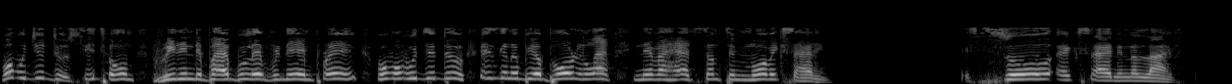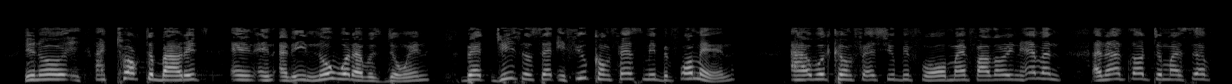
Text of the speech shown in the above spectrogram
What would you do? Sit home reading the Bible every day and praying? Well, what would you do? It's going to be a boring life. Never had something more exciting. It's so exciting in life. You know, I talked about it and, and I didn't know what I was doing. But Jesus said, if you confess me before men, I will confess you before my Father in heaven. And I thought to myself,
